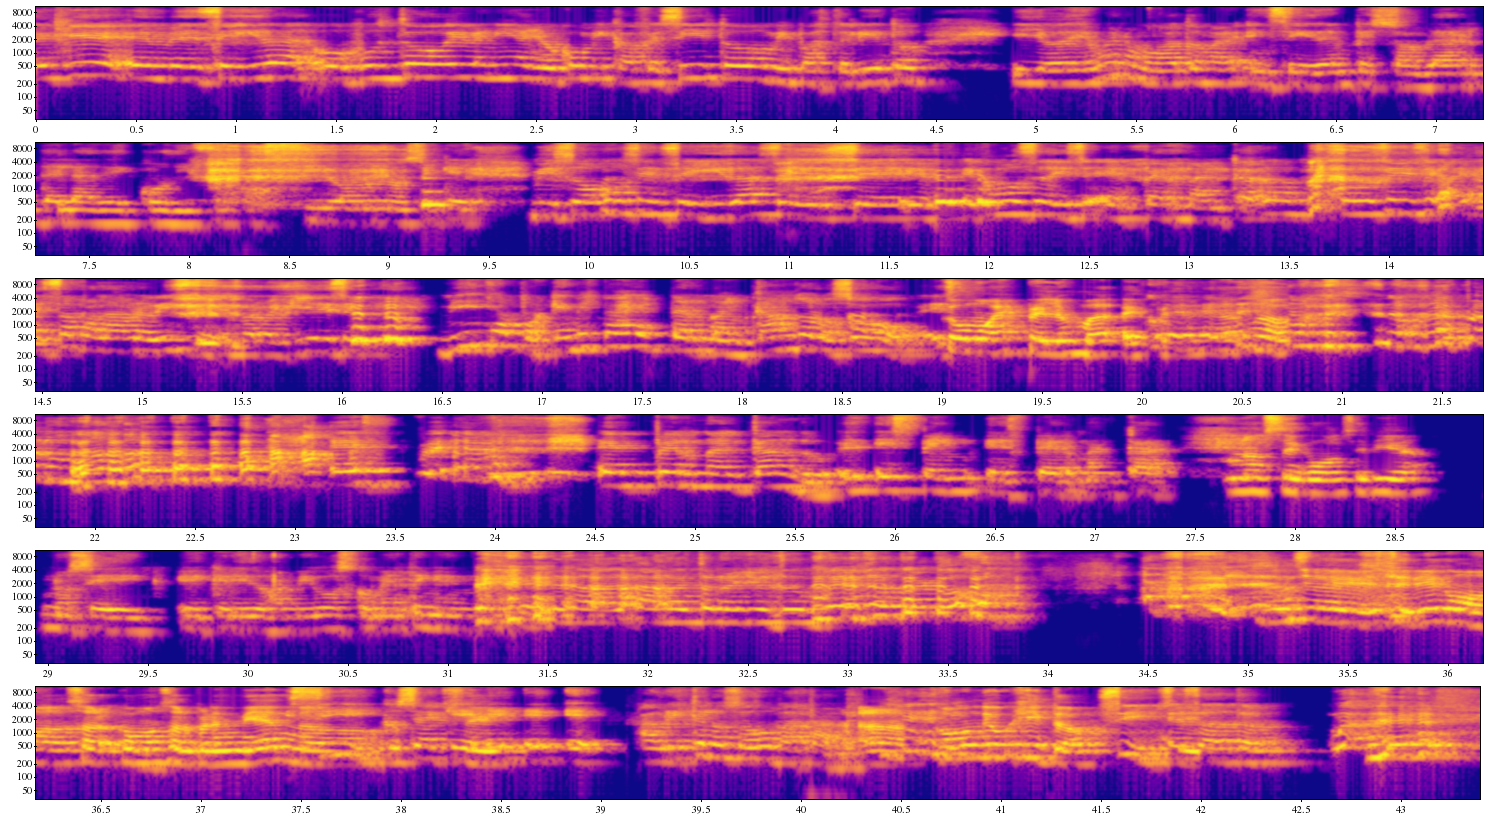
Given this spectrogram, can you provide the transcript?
Es que eh, enseguida, o justo hoy venía yo con mi cafecito, mi pastelito, y yo dije, bueno, me voy a tomar. Enseguida empezó a hablar de la decodificación, no sé qué. Mis ojos enseguida se, se ¿cómo se dice? Espernancaron. ¿Cómo se dice? Esa palabra, ¿viste? En Barranquilla dice, mira, ¿por qué me estás espernancando los ojos? Es- espeluzma- no, espeluznando. no, no espeluznando. Es- Espernancando. Es- espen- No sé cómo sería. No sé, eh, queridos amigos, comenten en. Ah, no, esto no es YouTube, es otra cosa. No sé, sería como, sor- como sorprendiendo. Sí, o sea que Sí. eh, eh, eh, abriste los ojos bastante. Ah, como un dibujito. Sí, exacto.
